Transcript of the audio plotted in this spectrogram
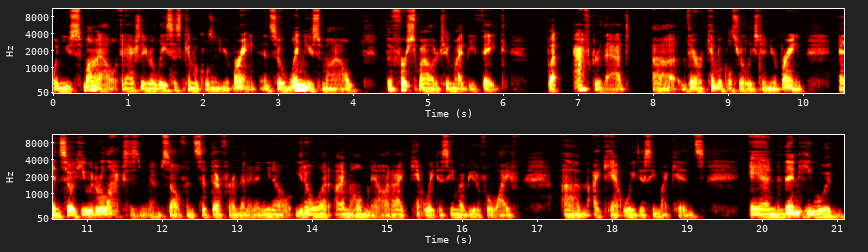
when you smile, it actually releases chemicals in your brain. And so when you smile, the first smile or two might be fake, but after that, uh, there are chemicals released in your brain. And so he would relax himself and sit there for a minute. And you know, you know what? I'm home now, and I can't wait to see my beautiful wife. Um, I can't wait to see my kids. And then he would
